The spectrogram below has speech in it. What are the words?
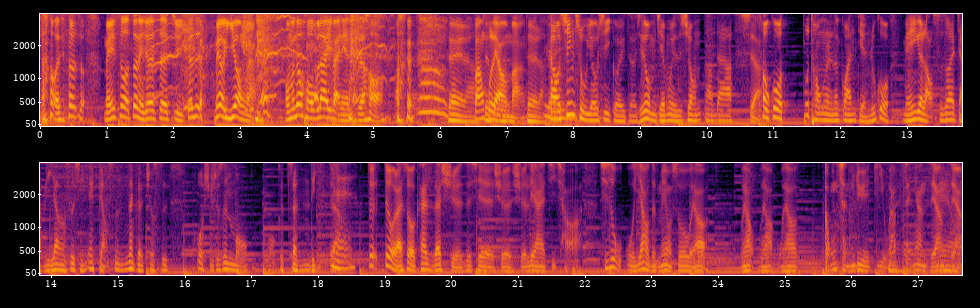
然后我就说，没错，重点就是这句，就是没有用啊，我们都活不到一百年之后。对了，帮不了忙。对了，搞清楚游戏规则。其实我们节目也是希望让大家是啊，透过不同人的观点，如果每一个老师都在讲一样的事情，哎，表示那个就是或许就是某某个真理。对啊，对，对我来说，我开始在学这些学学恋爱技巧啊。其实我要的没有说我要我要我要我要攻城略地，我要怎样怎样怎样。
